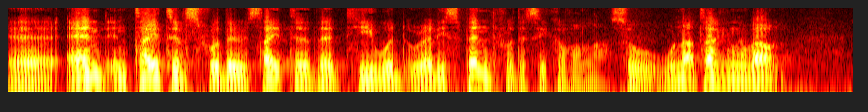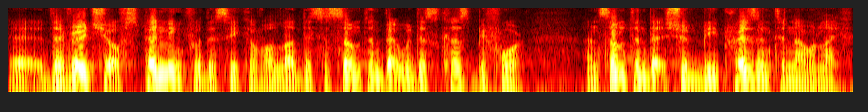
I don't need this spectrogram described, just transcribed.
uh, and entitles for the reciter that he would already spend for the sake of Allah. So we're not talking about uh, the virtue of spending for the sake of Allah. This is something that we discussed before and something that should be present in our life.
